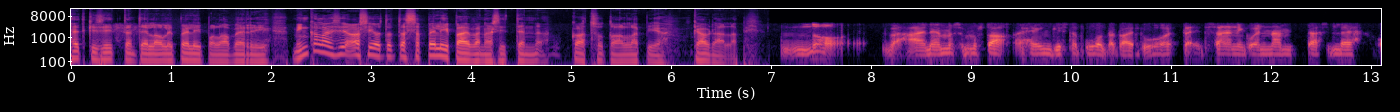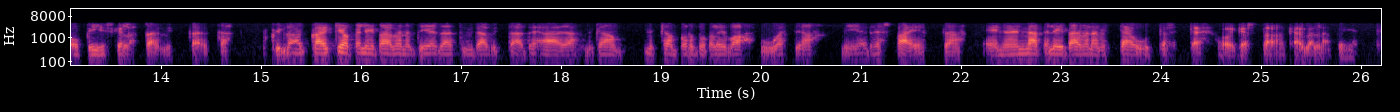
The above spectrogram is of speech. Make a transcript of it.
hetki sitten teillä oli pelipalaveri. Minkälaisia asioita tässä pelipäivänä sitten katsotaan läpi ja käydään läpi? No vähän enemmän semmoista henkistä puolta kai tuo, että ei tässä niin enää mitään sille opiskella tai mitään, että kyllä kaikki on pelipäivänä tietää, että mitä pitää tehdä ja mikä on, mikä on Portugalin vahvuudet ja niin edespäin. Että ei ne enää pelipäivänä mitään uutta sitten oikeastaan käydä läpi. Että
